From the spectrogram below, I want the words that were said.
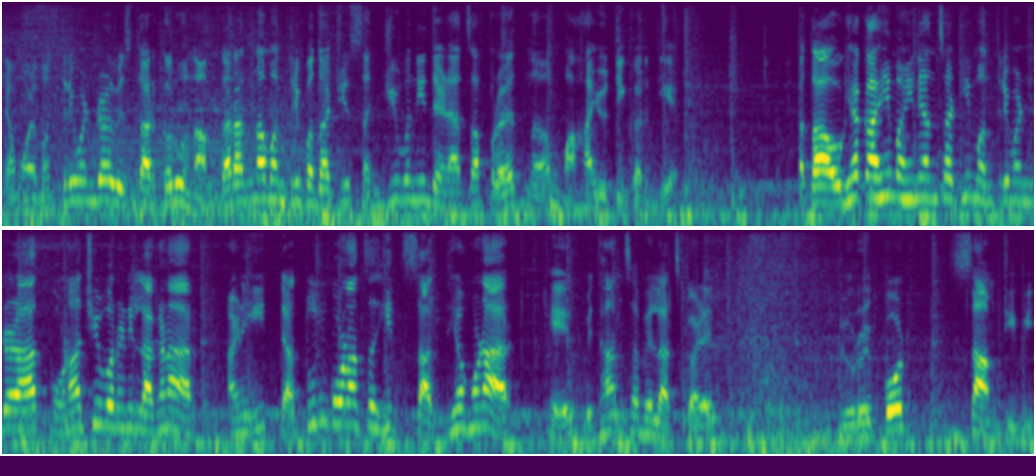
त्यामुळे मंत्रिमंडळ विस्तार करून आमदारांना मंत्रिपदाची संजीवनी देण्याचा प्रयत्न महायुती करते आता अवघ्या काही महिन्यांसाठी मंत्रिमंडळात कोणाची वर्णी लागणार आणि त्यातून कोणाचं हित साध्य होणार हे विधानसभेलाच कळेल. Bureau report Saam TV.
